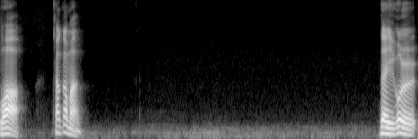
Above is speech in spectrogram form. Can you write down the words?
와, 잠깐만. 내 이걸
